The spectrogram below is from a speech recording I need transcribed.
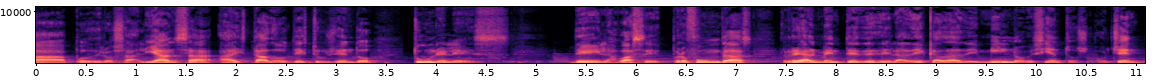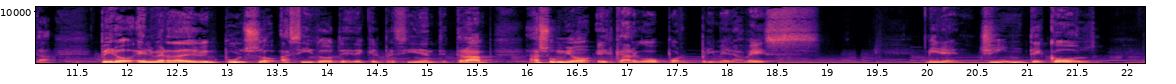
La poderosa alianza ha estado destruyendo túneles de las bases profundas realmente desde la década de 1980, pero el verdadero impulso ha sido desde que el presidente Trump asumió el cargo por primera vez. Miren, Jean Decode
